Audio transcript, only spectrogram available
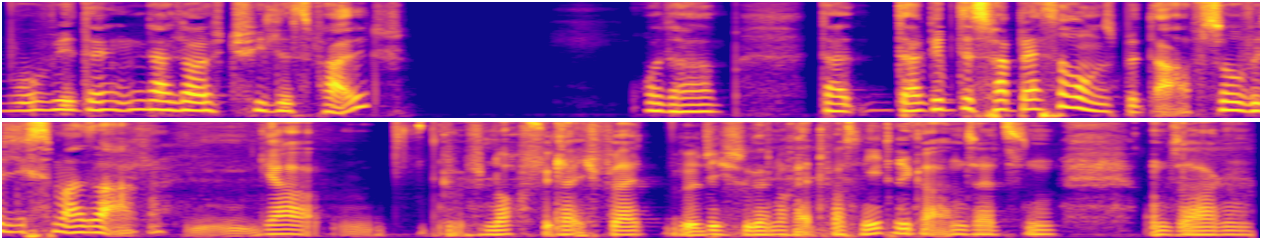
wo wir denken, da läuft vieles falsch. Oder da, da gibt es Verbesserungsbedarf, so will ich es mal sagen. ja, noch vielleicht, vielleicht würde ich sogar noch etwas niedriger ansetzen und sagen,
